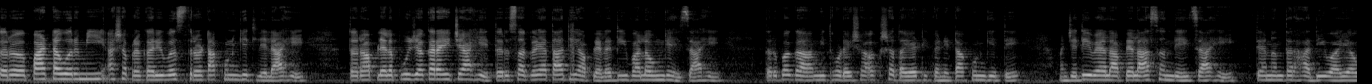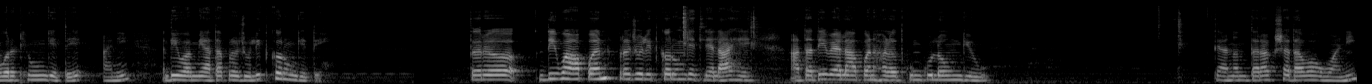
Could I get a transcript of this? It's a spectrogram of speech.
तर पाटावर मी अशा प्रकारे वस्त्र टाकून घेतलेलं आहे. तर आपल्याला पूजा करायची आहे तर सगळ्यात आधी आपल्याला दिवा लावून घ्यायचा आहे. तर बघा मी थोड्याशा अक्षता या ठिकाणी टाकून घेते. म्हणजे दिव्याला आपल्याला आसन द्यायचं आहे. त्यानंतर हा दिवा यावर ठेवून घेते आणि दिवा मी आता प्रज्वलित करून घेते. तर दिवा आपण प्रज्वलित करून घेतलेला आहे. आता दिव्याला आपण हळद कुंकू लावून घेऊ. त्यानंतर अक्षदा वाहू आणि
